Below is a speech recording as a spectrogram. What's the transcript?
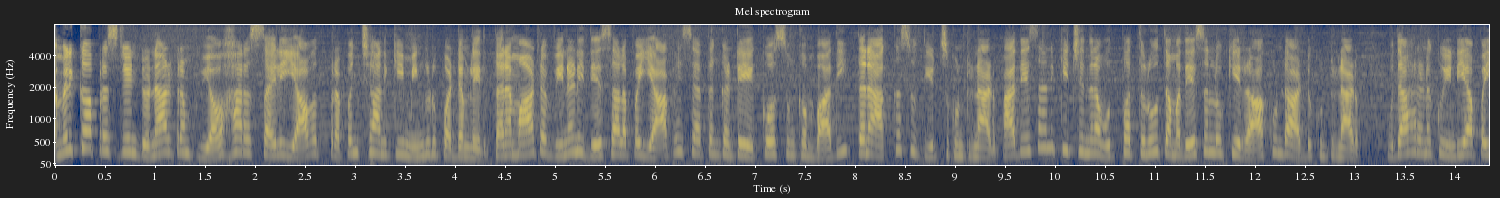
అమెరికా ప్రెసిడెంట్ డొనాల్డ్ ట్రంప్ వ్యవహార శైలి యావత్ ప్రపంచానికి మింగుడు పడ్డం లేదు. తన మాట వినని దేశాలపై యాభై శాతం కంటే ఎక్కువ సుంకం బాది తన అక్కసు తీర్చుకుంటున్నాడు. ఆ దేశానికి చెందిన ఉత్పత్తులు తమ దేశంలోకి రాకుండా అడ్డుకుంటున్నాడు. ఉదాహరణకు ఇండియాపై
